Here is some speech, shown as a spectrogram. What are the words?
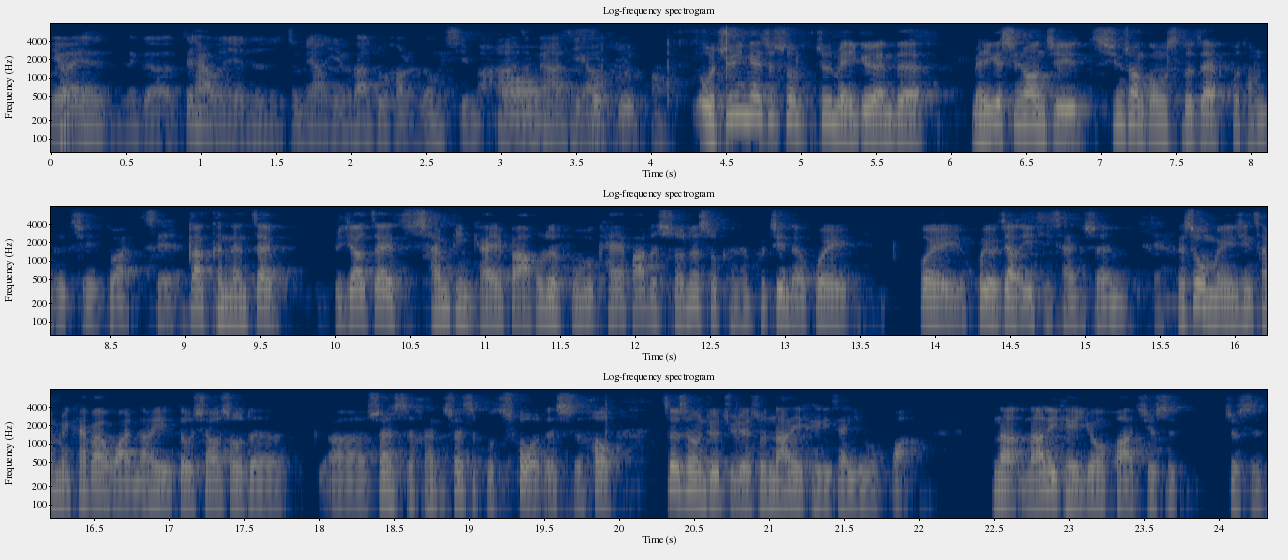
因为那个对他而言就是怎么样研发出好的东西嘛，啊、oh, 怎么样提高？我，我觉得应该就是说，就是每个人的每一个新创机新创公司都在不同的阶段。是。那可能在比较在产品开发或者服务开发的时候，那时候可能不见得会会会有这样的议题产生。可是我们已经产品开发完，然后也都销售的呃算是很算是不错的时候，这时候你就觉得说哪里可以再优化？那哪里可以优化？就是就是。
